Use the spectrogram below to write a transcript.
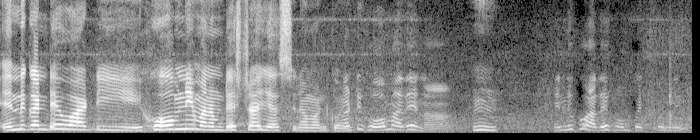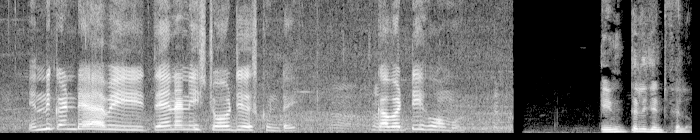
ఎందుకంటే వాటి హోమ్ని మనం డిస్ట్రాయ్ చేస్తున్నాం అనుకోండి. వాటి హోమ్ అదేనా. ఎందుకు అదే హోమ్ పెట్టుకుంది? ఎందుకంటే అవి తేనెని స్టోర్ చేసుకుంటాయి. కాబట్టి హోమ్. ఇంటెలిజెంట్ ఫెలో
